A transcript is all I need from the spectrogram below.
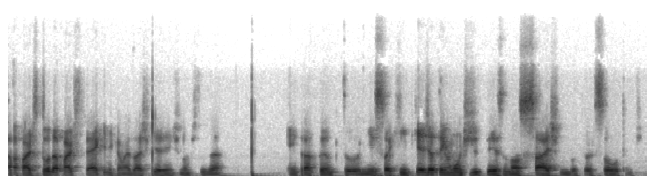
a parte toda a parte técnica, mas acho que a gente não precisa entrar tanto nisso aqui, porque já tem um monte de texto no nosso site, no Dr. Souto, enfim.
